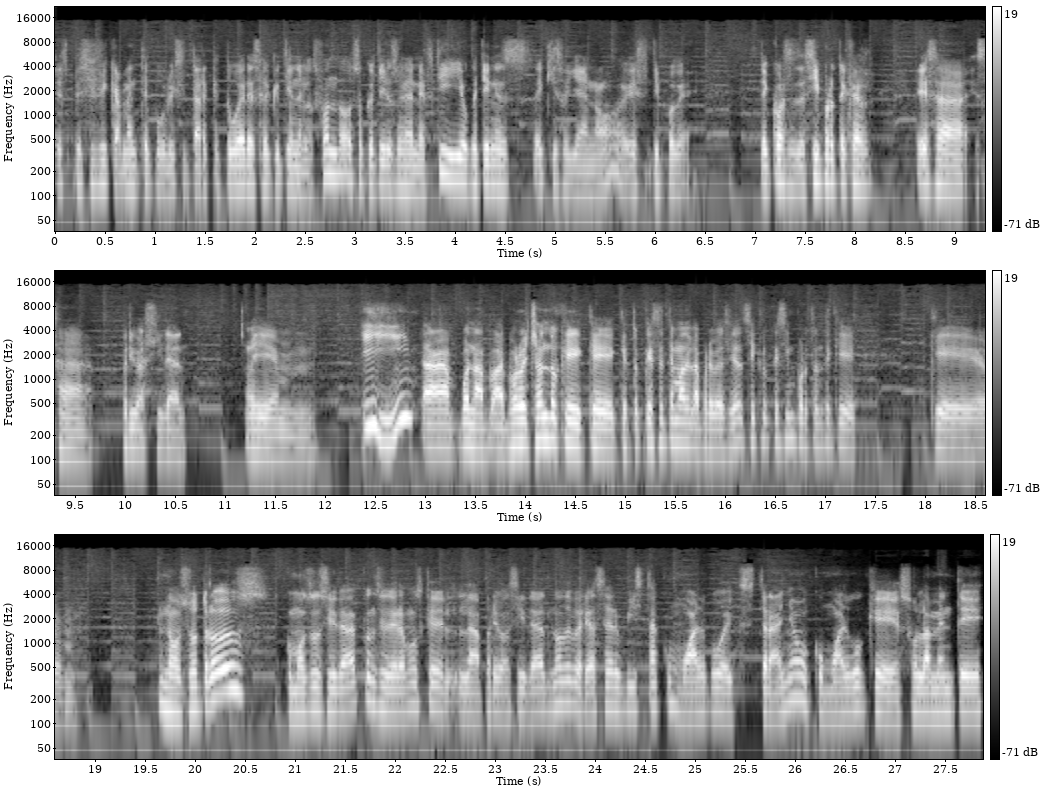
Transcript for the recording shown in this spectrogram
específicamente publicitar que tú eres el que tiene los fondos o que tienes un NFT o que tienes X o Y, ¿no? Ese tipo de, de cosas, de sí proteger esa, esa privacidad. Em, y, ah, bueno, ap- aprovechando que, que, que toqué este tema de la privacidad, sí creo que es importante que, que em, nosotros como sociedad consideramos que la privacidad no debería ser vista como algo extraño o como algo que solamente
